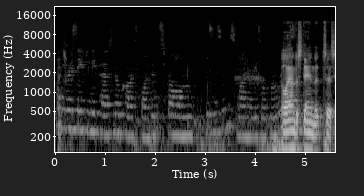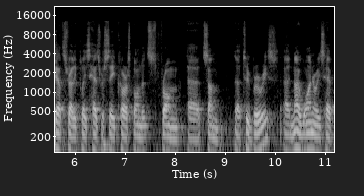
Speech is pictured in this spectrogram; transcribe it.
Thanks. Have you received any personal correspondence from businesses, wineries, or breweries? I understand that uh, South Australia Police has received correspondence from uh, some uh, two breweries. Uh, no wineries have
